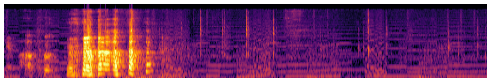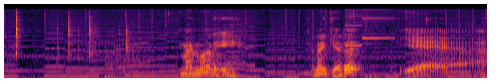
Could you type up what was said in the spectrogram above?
give up. My money. Can I get it? Yeah.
